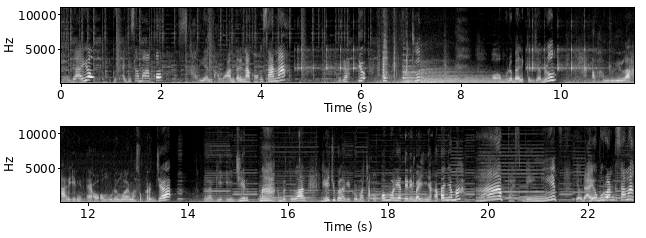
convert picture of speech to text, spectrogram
Ya udah ayo, ikut aja sama aku. Sekalian kamu anterin aku ke sana. Yaudah, yuk. Eh, Encut. Om udah balik kerja belum? Alhamdulillah hari ini teh Om udah mulai masuk kerja. Tapi lagi izin. Nah, kebetulan dia juga lagi ke rumah Cang Engkom mau lihat dede bayinya katanya mah. Ah, bingit. Ya udah ayo buruan ke sana.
